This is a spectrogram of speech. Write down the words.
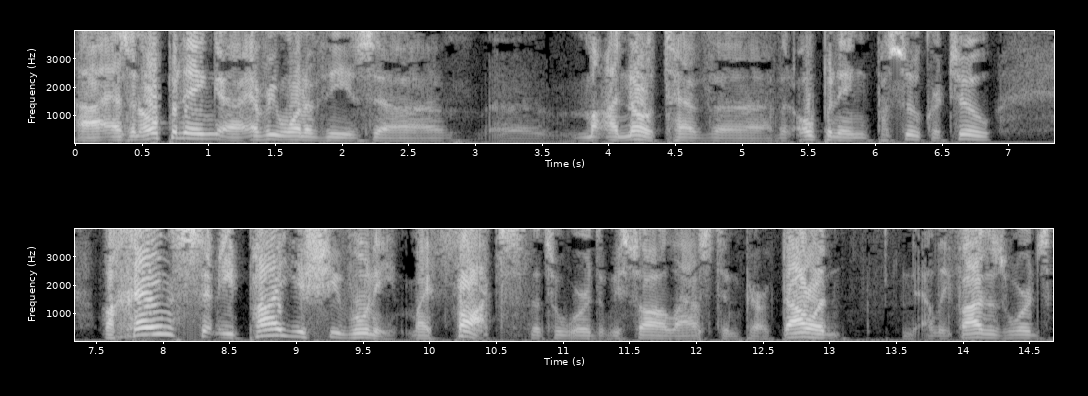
Uh, as an opening, uh, every one of these uh, ma'anot have, have, an opening pasuk or two. Lachain se'ipa yeshivuni. My thoughts. That's a word that we saw last in Perek Dalet, in Eliphaz's words.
